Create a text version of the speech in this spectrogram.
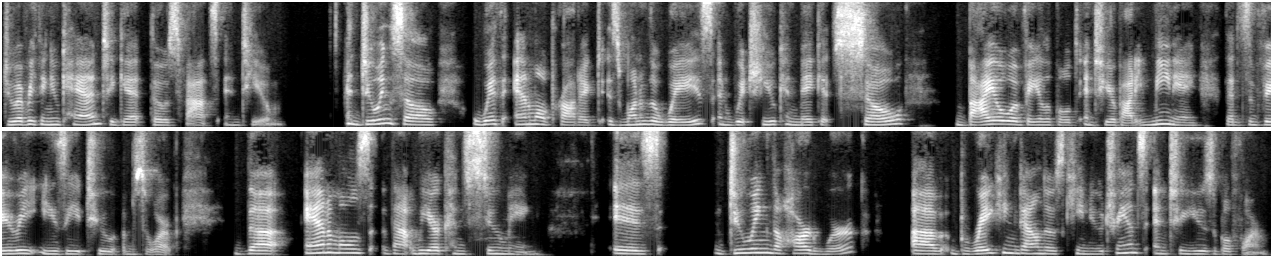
Do everything you can to get those fats into you. And doing so with animal product is one of the ways in which you can make it so bioavailable into your body, meaning that it's very easy to absorb. The animals that we are consuming is doing the hard work of breaking down those key nutrients into usable form.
